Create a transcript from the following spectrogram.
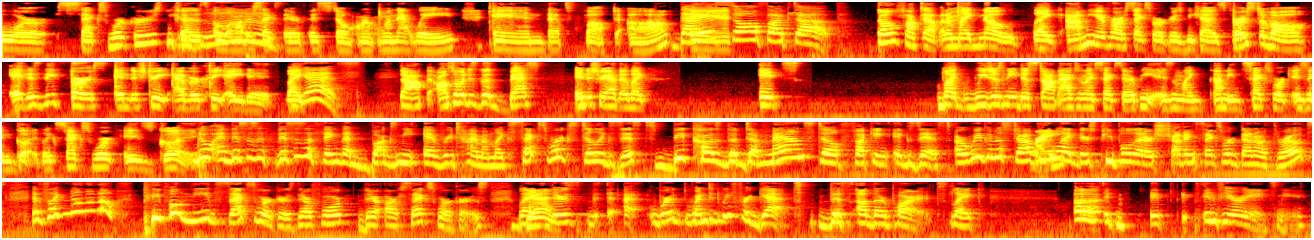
for sex workers because a lot of Mhm. sex therapists still aren't on that wave and that's fucked up That and is so fucked up. so fucked up. And I'm like, no, like I'm here for our sex workers because first of all, it is the first industry ever created. Like, yes. stop it. Also, it is the best industry out there. Like, it's like we just need to stop acting like sex therapy isn't like. I mean, sex work isn't good. Like, sex work is good. No, and this is a this is a thing that bugs me every time. I'm like, sex work still exists because the demand still fucking exists. Are we gonna stop being like there's people that are shoving sex work down our throats? It's like, no, no, no. People need sex workers. Therefore, there are sex workers. Like, Yes. there's uh, where when did we forget this other part? Like, uh, it, it it infuriates me.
